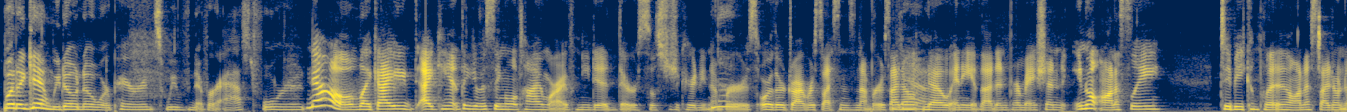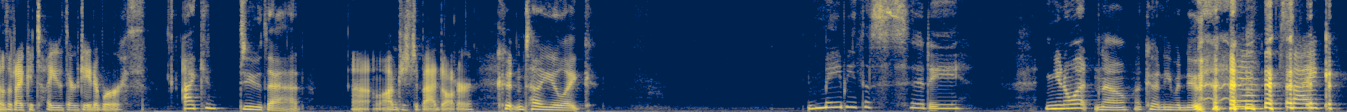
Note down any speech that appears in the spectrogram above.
But again, we don't know our parents. We've never asked for it. No, like I I can't think of a single time where I've needed their social security numbers or their driver's license numbers. I don't Yeah. know any of that information. You know, honestly, to be completely honest, I don't know that I could tell you their date of birth. I could do that. Um, I'm just a bad daughter. Couldn't tell you like maybe the city. You know what? No, I couldn't even do that. Yeah, psych.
